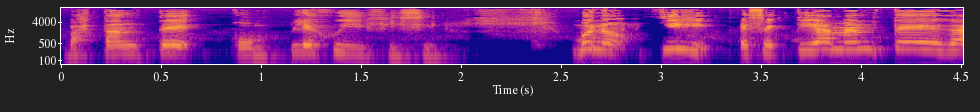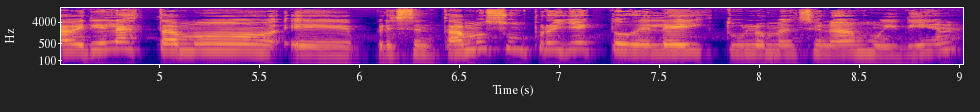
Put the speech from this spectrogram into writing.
bastante complejo y difícil. Bueno, sí, efectivamente, Gabriela, estamos, eh, presentamos un proyecto de ley, tú lo mencionabas muy bien,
